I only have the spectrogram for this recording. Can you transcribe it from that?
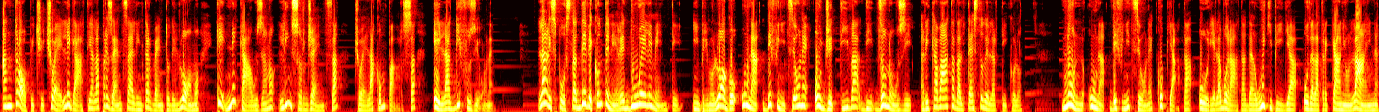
antropici, cioè legati alla presenza e all'intervento dell'uomo, che ne causano l'insorgenza, cioè la comparsa, e la diffusione. La risposta deve contenere due elementi. In primo luogo una definizione oggettiva di zoonosi ricavata dal testo dell'articolo, non una definizione copiata o rielaborata da Wikipedia o dalla Treccani online,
